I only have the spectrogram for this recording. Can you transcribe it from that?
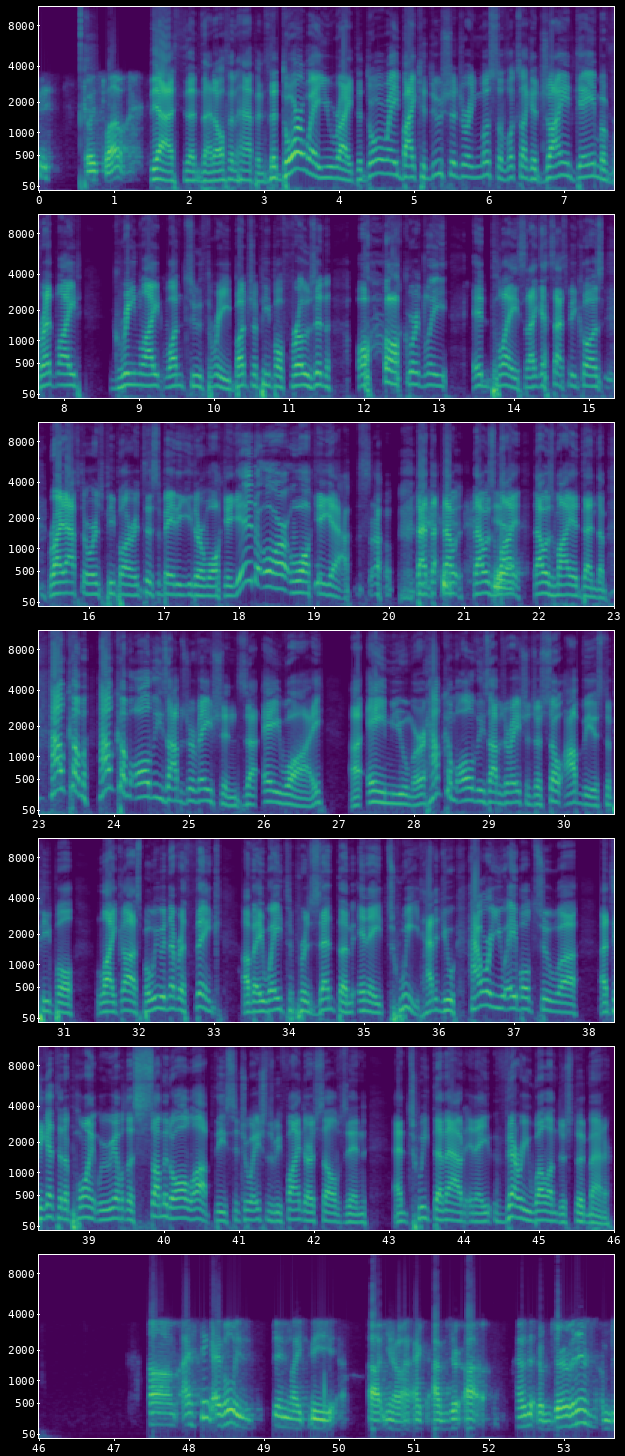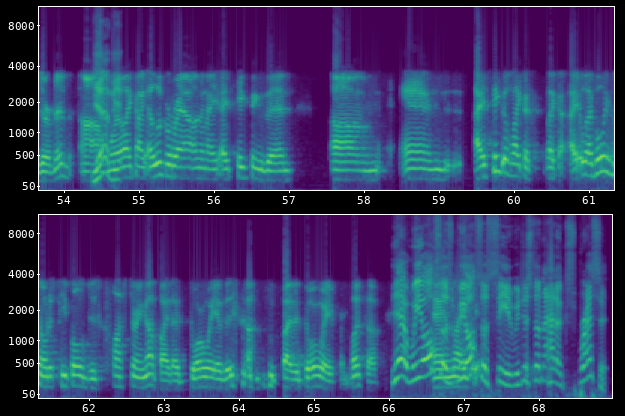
it was slow. Yeah, that, that often happens. The doorway, you write, the doorway by Kedusha during Musaf looks like a giant game of red light, green light, one, two, three. Bunch of people frozen awkwardly in place, and I guess that's because right afterwards people are anticipating either walking in or walking out. So that that that, that was Yeah. my that was my addendum. How come how come all these observations, uh, AY, uh, aim humor, how come all of these observations are so obvious to people like us, but we would never think of a way to present them in a tweet? How did you how were you able to uh, uh, to get to the point where we were able to sum it all up, these situations we find ourselves in, and tweet them out in a very well understood manner? Um, I think I've always been like the, uh, you know, I, I observe. Uh, how's it? Observative, observative. Um, Yeah, Where the- like I, I look around and I, I take things in, um, and I think of like a like I, I've always noticed people just clustering up by the doorway of the by the doorway from Lissa. Yeah, we also we also see it. We just don't know how to express it.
